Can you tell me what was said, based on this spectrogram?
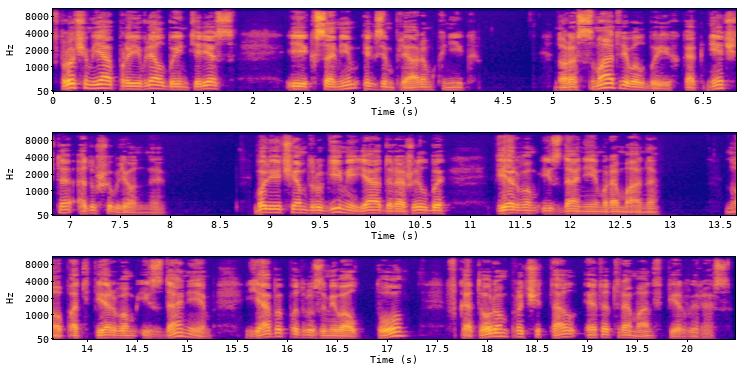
Впрочем, я проявлял бы интерес и к самим экземплярам книг но рассматривал бы их как нечто одушевленное. Более чем другими я дорожил бы первым изданием романа, но под первым изданием я бы подразумевал то, в котором прочитал этот роман в первый раз.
